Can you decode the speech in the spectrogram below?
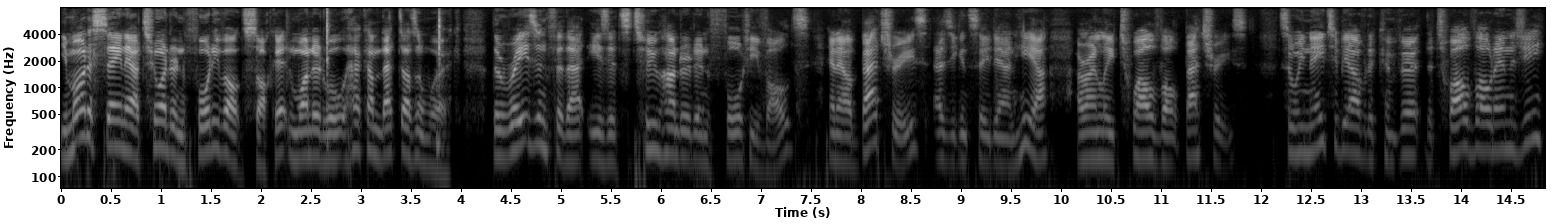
You might have seen our 240 volt socket and wondered, well, how come that doesn't work? The reason for that is it's 240 volts and our batteries, as you can see down here, are only 12 volt batteries. So we need to be able to convert the 12 volt energy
